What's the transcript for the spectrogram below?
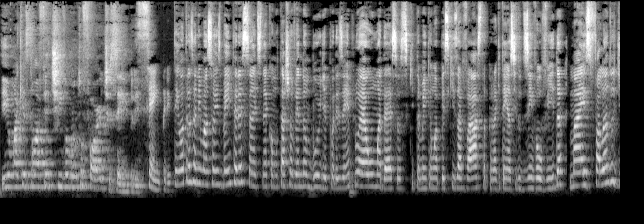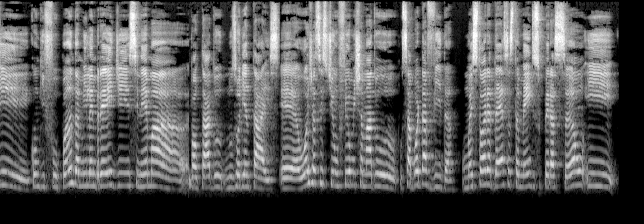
E uma questão afetiva muito forte sempre. Sempre. Tem outras animações bem interessantes, né? Como Tá Chovendo Hambúrguer, por exemplo, é uma dessas que também tem uma pesquisa vasta para que tenha sido desenvolvida. Mas falando de Kung Fu Panda, me lembrei de cinema pautado nos orientais. É, hoje assisti um filme chamado O Sabor da Vida. Uma história dessas também de superação e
